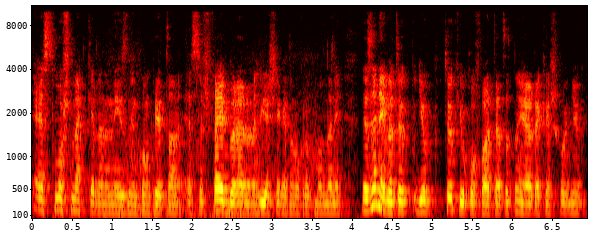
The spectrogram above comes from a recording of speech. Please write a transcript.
Ezt most meg kellene néznünk konkrétan, ezt most fejből erre a hülyeséget nem akarok mondani. De a zenében tök, jó, tök jó pofa, tehát ott nagyon érdekes, hogy mondjuk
